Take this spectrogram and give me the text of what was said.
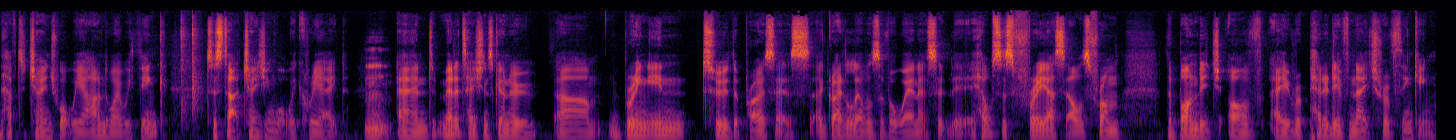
have to change what we are and the way we think to start changing what we create. And meditation is going to um, bring into the process a greater levels of awareness. It, it helps us free ourselves from the bondage of a repetitive nature of thinking.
